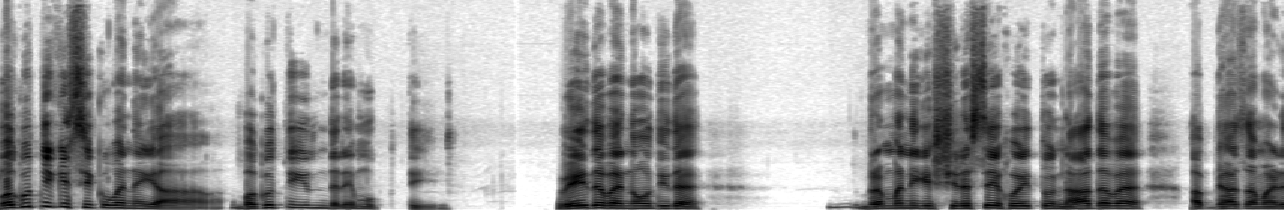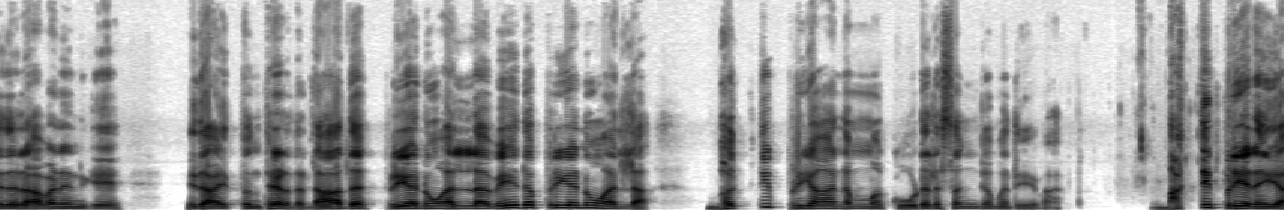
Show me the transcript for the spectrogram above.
ಭಗುತಿಗೆ ಸಿಕ್ಕುವನಯ್ಯ ಭಗುತಿಯಿಂದರೆ ಮುಕ್ತಿ. ಮುಕ್ತಿ ನೋದಿದ ಬ್ರಹ್ಮನಿಗೆ ಶಿರಸೆ ಹೋಯಿತು, ನಾದವ ಅಭ್ಯಾಸ ಮಾಡಿದ ರಾವಣನಿಗೆ ಇದಾಯ್ತು ಅಂತ ಹೇಳ್ದ. ನಾದ ಪ್ರಿಯನೂ ಅಲ್ಲ ವೇದ ಪ್ರಿಯನೂ ಅಲ್ಲ. ಭಕ್ತಿ ಪ್ರಿಯ ನಮ್ಮ ಕೂಡಲ ಸಂಗಮ ದೇವ. ಭಕ್ತಿ ಪ್ರಿಯನೆಯ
